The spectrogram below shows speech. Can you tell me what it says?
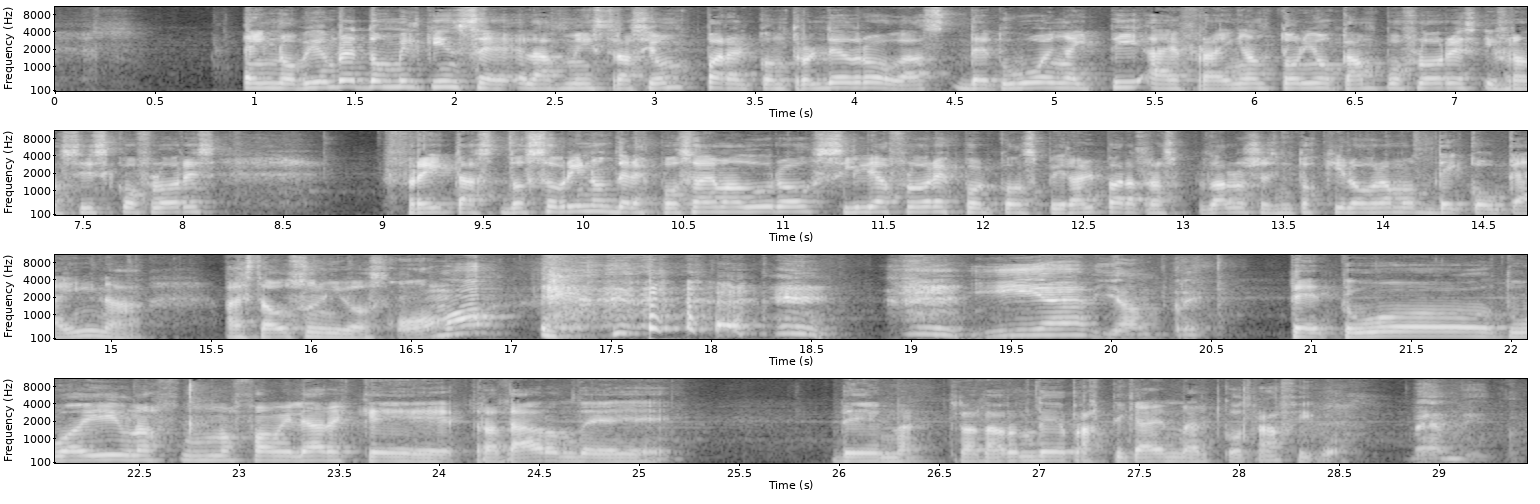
En noviembre de 2015, la Administración para el Control de Drogas detuvo en Haití a Efraín Antonio Campo Flores y Francisco Flores Freitas, dos sobrinos de la esposa de Maduro, Cilia Flores, por conspirar para transportar los 800 kilogramos de cocaína a Estados Unidos. ¿Cómo? y a diantre. Te- tuvo, tuvo ahí unas- unos familiares que trataron de, de na- trataron de practicar el narcotráfico. Bendito.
